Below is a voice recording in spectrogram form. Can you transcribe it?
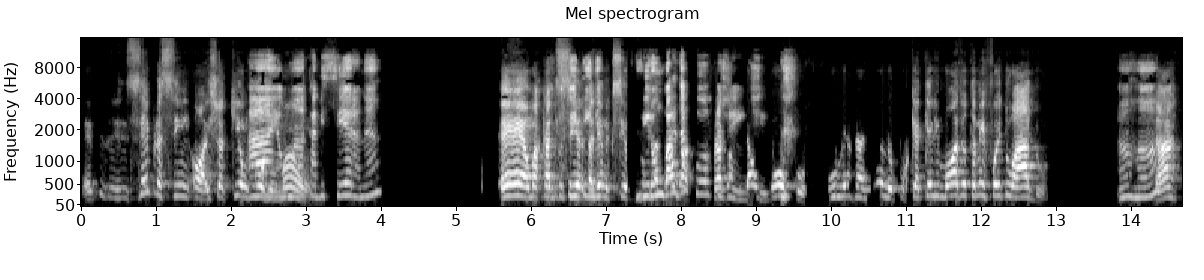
É, sempre assim, ó, isso aqui é um ah, corrimão. é uma cabeceira, né? É, uma cabeceira, tá vendo? Que se Virou um guarda-corpo, gente. um pouco o mezanino, porque aquele móvel também foi doado. Uhum. Tá?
